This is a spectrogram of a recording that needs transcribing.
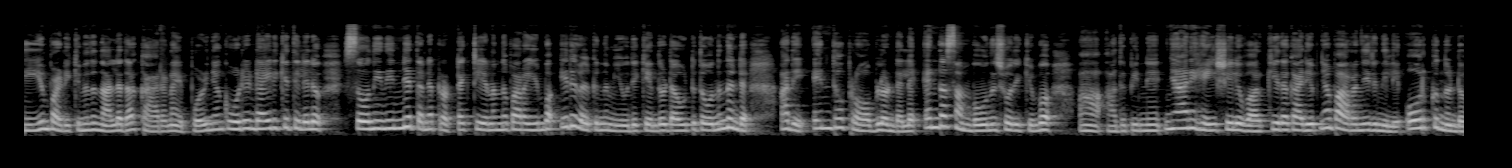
നീയും പഠിക്കുന്നത് നല്ലതാ. കാരണം എപ്പോഴും ഞാൻ കൂടെ ഉണ്ടായിരിക്കത്തില്ലല്ലോ. സോ നീ നിന്നെ തന്നെ പ്രൊട്ടക്ട് ചെയ്യണമെന്ന് പറയുമ്പോൾ ഇത് കേൾക്കുന്ന മ്യൂതിക്ക് എന്തോ ഡൗട്ട് തോന്നുന്നുണ്ട്. അതെ എന്തോ പ്രോബ്ലം ഉണ്ടല്ലേ? എന്താ സംഭവം എന്ന് ചോദിക്കുമ്പോൾ ആ അത് പിന്നെ ഞാൻ ഹേഷ്യയിൽ വർക്ക് ചെയ്ത കാര്യം ഞാൻ പറഞ്ഞിരുന്നില്ലേ? ഓർക്കുന്നുണ്ടോ?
